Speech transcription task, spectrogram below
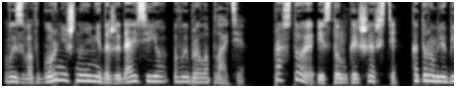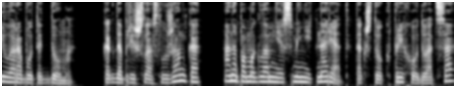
Вызвав горничную, не дожидаясь ее, выбрала платье. Простое, из тонкой шерсти, в котором любила работать дома. Когда пришла служанка, она помогла мне сменить наряд, так что к приходу отца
